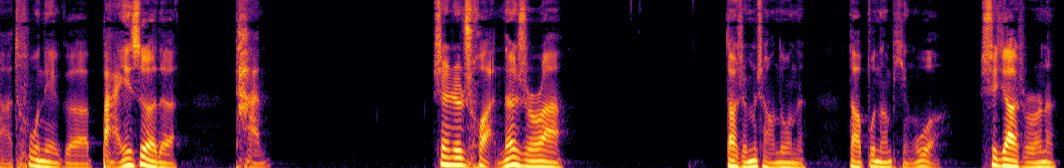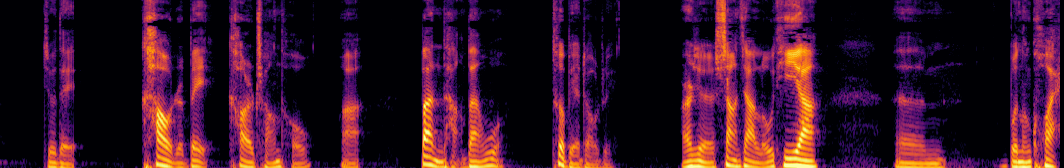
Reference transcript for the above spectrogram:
啊，吐那个白色的痰，甚至喘的时候啊，到什么程度呢？到不能平卧，睡觉的时候呢就得。靠着背，靠着床头啊，半躺半卧，特别遭罪，而且上下楼梯呀，嗯，不能快，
